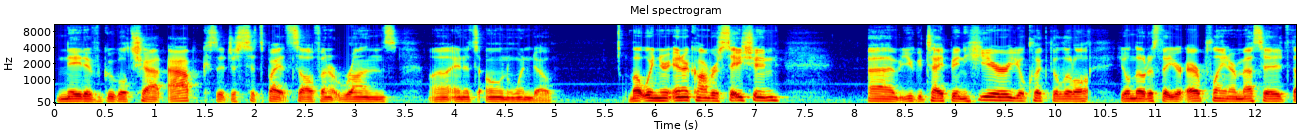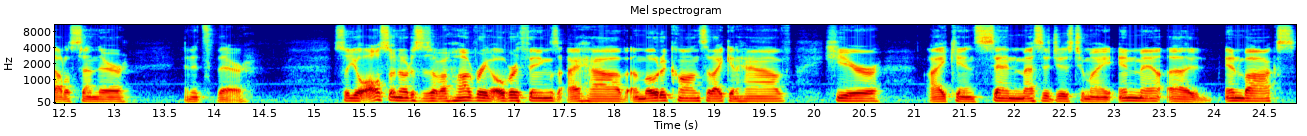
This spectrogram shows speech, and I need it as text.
native Google Chat app because it just sits by itself and it runs uh, in its own window. But when you're in a conversation, uh, you could type in here, you'll click the little, you'll notice that your airplane or message, that'll send there, and it's there. So you'll also notice as I'm hovering over things, I have emoticons that I can have here. I can send messages to my inmail, uh, inbox.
